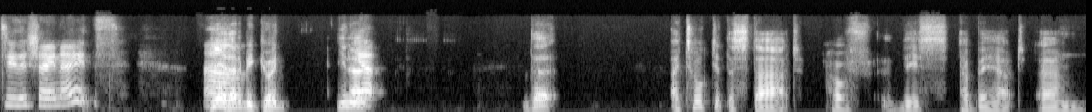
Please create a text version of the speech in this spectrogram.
to the show notes. yeah, that'd Um, be good. You know, yeah, the I talked at the start of this about um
